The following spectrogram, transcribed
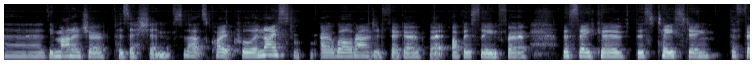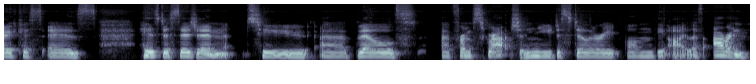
uh, the manager position. So that's quite cool. A nice, uh, well rounded figure. But obviously, for the sake of this tasting, the focus is his decision to uh, build uh, from scratch a new distillery on the Isle of Arran.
